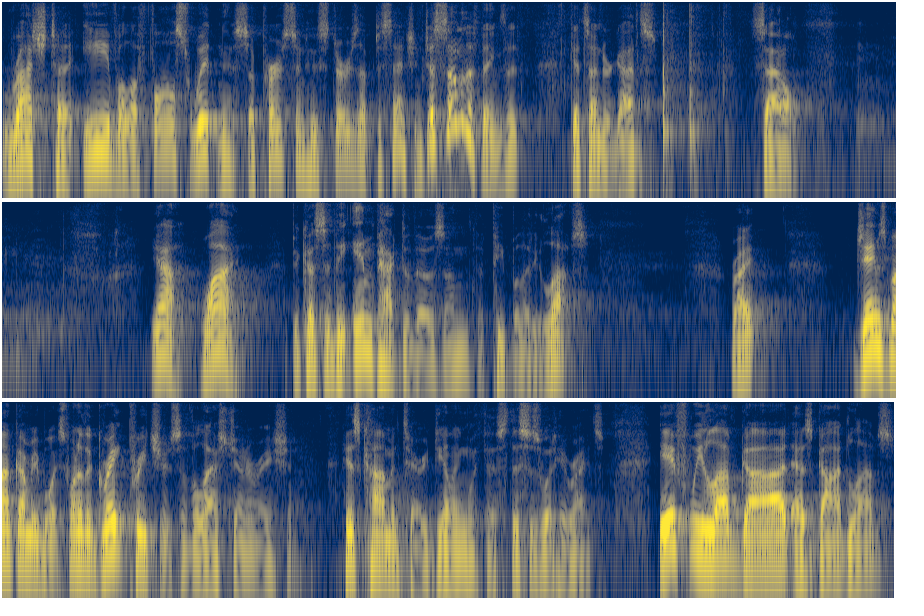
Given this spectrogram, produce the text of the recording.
rush to evil, a false witness, a person who stirs up dissension. Just some of the things that gets under God's saddle. Yeah, why? Because of the impact of those on the people that he loves. Right? James Montgomery Boice, one of the great preachers of the last generation, his commentary dealing with this, this is what he writes. If we love God as God loves,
